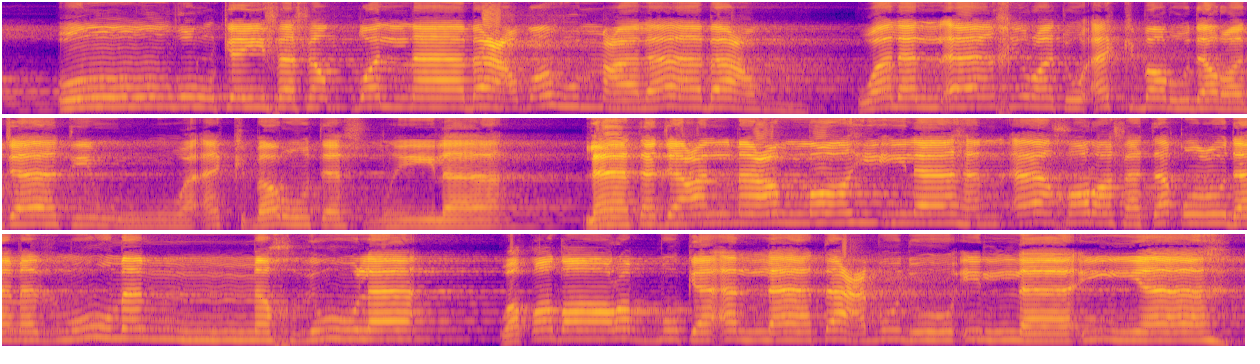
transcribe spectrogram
انظر كيف فضلنا بعضهم على بعض وللآخرة أكبر درجات وأكبر تفضيلا. لا تجعل مع الله إلها آخر فتقعد مذموما مخذولا. وقضى ربك ألا تعبدوا إلا إياه.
